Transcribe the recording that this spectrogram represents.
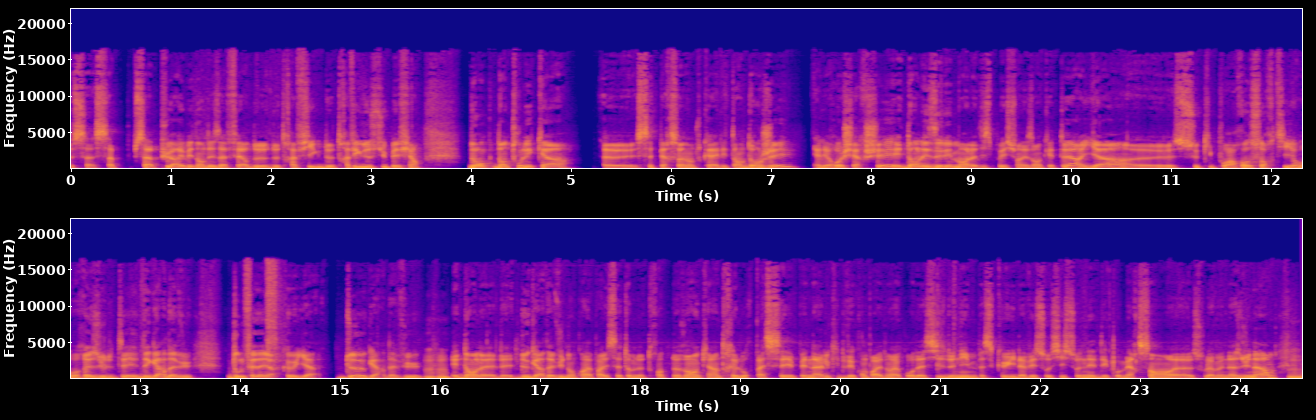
ça, ça, ça, a pu arriver dans des affaires de, de, trafic, de trafic de stupéfiants. Donc, dans tous les cas, euh, cette personne, en tout cas, elle est en danger, elle est mmh. recherchée, et dans les éléments à la disposition des enquêteurs, il y a euh, ce qui pourra ressortir au résultat des gardes à vue. D'où le fait d'ailleurs qu'il y a deux gardes à vue, mmh. et dans les, deux gardes à vue, donc on a parlé de cet homme de 39 ans qui a un très lourd passé pénal qui devait comparaître dans la cour d'assises de Nîmes parce qu'il avait saucissonné des commerçants euh, sous la menace d'une arme, mmh.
